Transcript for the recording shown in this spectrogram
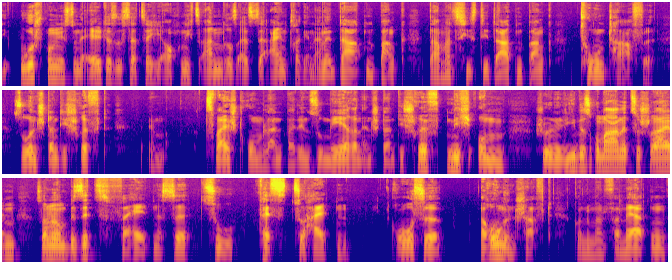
Die ursprünglichste und älteste ist tatsächlich auch nichts anderes als der Eintrag in eine Datenbank. Damals hieß die Datenbank Tontafel. So entstand die Schrift. Im Zweistromland bei den Sumeren entstand die Schrift nicht um schöne Liebesromane zu schreiben, sondern um Besitzverhältnisse zu festzuhalten. Große Errungenschaft konnte man vermerken,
